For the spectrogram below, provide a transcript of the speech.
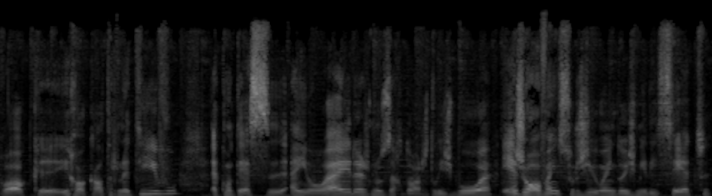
rock e rock alternativo. Acontece em Oeiras, nos arredores de Lisboa. É jovem, surgiu em 2007,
